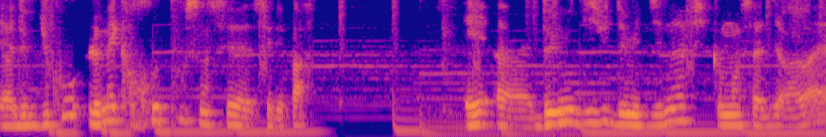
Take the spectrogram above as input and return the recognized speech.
et, euh, du, du coup, le mec repousse hein, ses, ses départs. Et euh, 2018-2019, il commence à dire Ouais,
